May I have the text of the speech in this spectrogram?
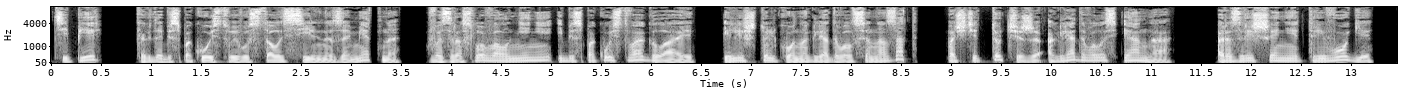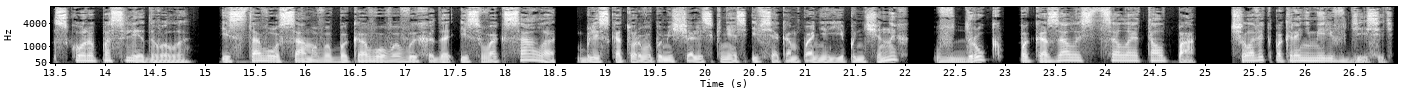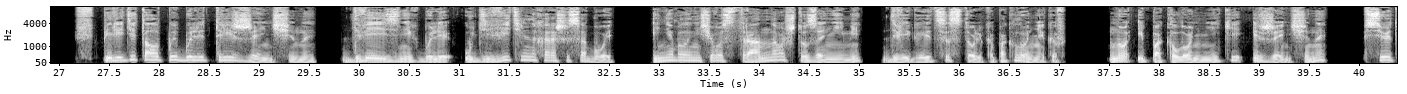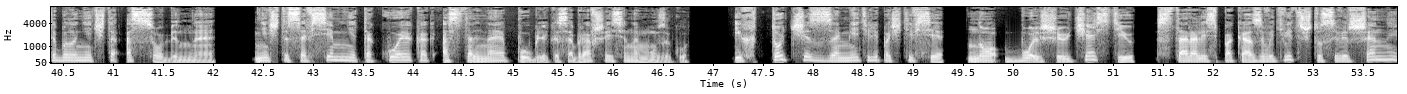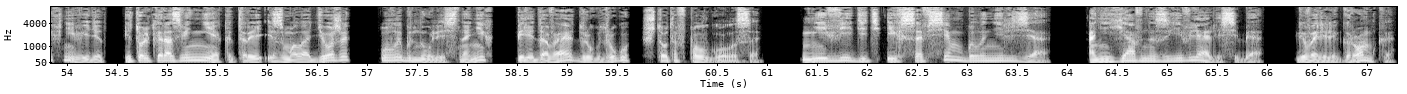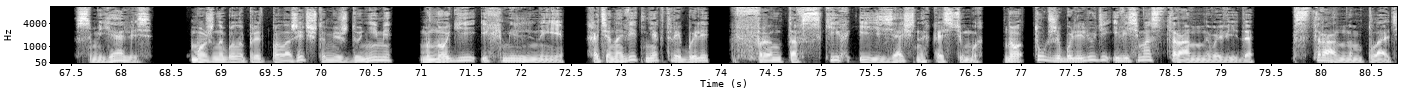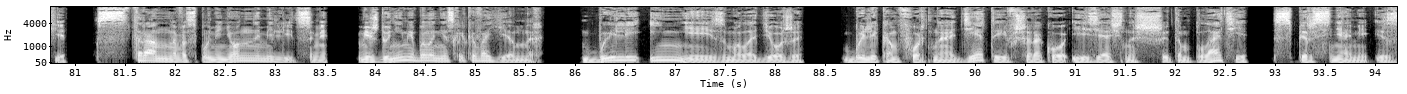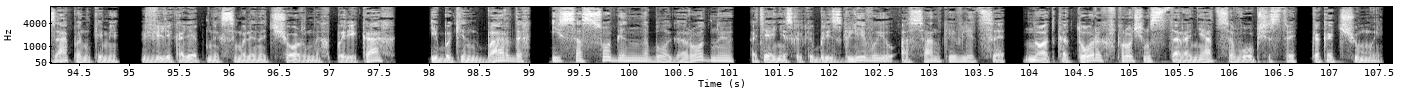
Теперь когда беспокойство его стало сильно заметно, возросло волнение и беспокойство Аглаи, и лишь только он оглядывался назад, почти тотчас же оглядывалась и она. Разрешение тревоги скоро последовало. Из того самого бокового выхода из воксала, близ которого помещались князь и вся компания Япончиных, вдруг показалась целая толпа, человек, по крайней мере, в десять. Впереди толпы были три женщины, Две из них были удивительно хороши собой, и не было ничего странного, что за ними двигается столько поклонников. Но и поклонники, и женщины — все это было нечто особенное, нечто совсем не такое, как остальная публика, собравшаяся на музыку. Их тотчас заметили почти все, но большую частью старались показывать вид, что совершенно их не видят, и только разве некоторые из молодежи улыбнулись на них, передавая друг другу что-то в полголоса. Не видеть их совсем было нельзя. Они явно заявляли себя, говорили громко, смеялись. Можно было предположить, что между ними многие и хмельные, хотя на вид некоторые были в фронтовских и изящных костюмах. Но тут же были люди и весьма странного вида, в странном платье, с странно воспламененными лицами. Между ними было несколько военных. Были и не из молодежи, были комфортно одеты в широко и изящно сшитом платье с перснями и запонками, в великолепных смолено-черных париках и бакенбардах и с особенно благородную, хотя и несколько брезгливую, осанкой в лице, но от которых, впрочем, сторонятся в обществе, как от чумы.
